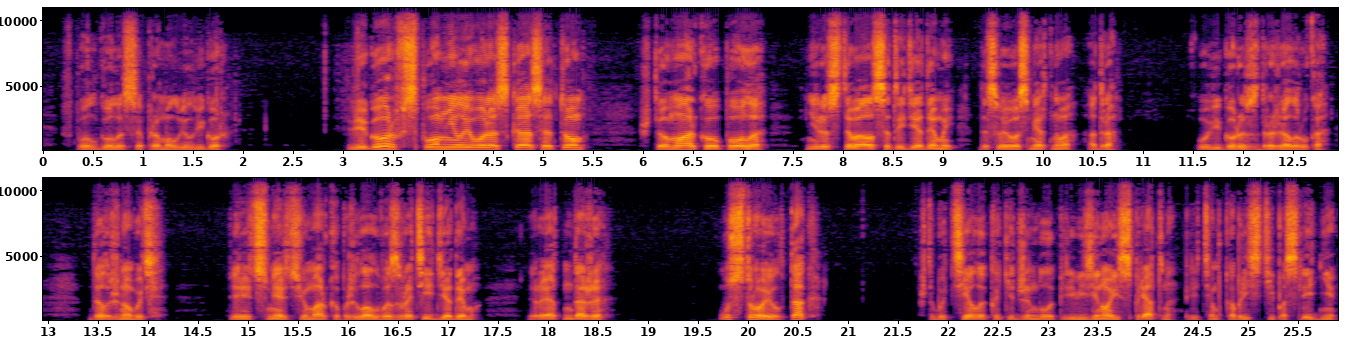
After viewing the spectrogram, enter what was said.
— в полголоса промолвил Вигор. Вигор вспомнил его рассказ о том, что Марко Поло не расставался с этой диадемой до своего смертного одра. У Вигора задрожала рука. Должно быть, перед смертью Марко пожелал возвратить диадему. Вероятно, даже устроил так, чтобы тело Кокиджин было перевезено и спрятано перед тем, как обрести последнее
